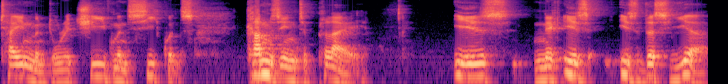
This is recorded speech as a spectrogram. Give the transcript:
attainment or achievement sequence comes into play is is is this year,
